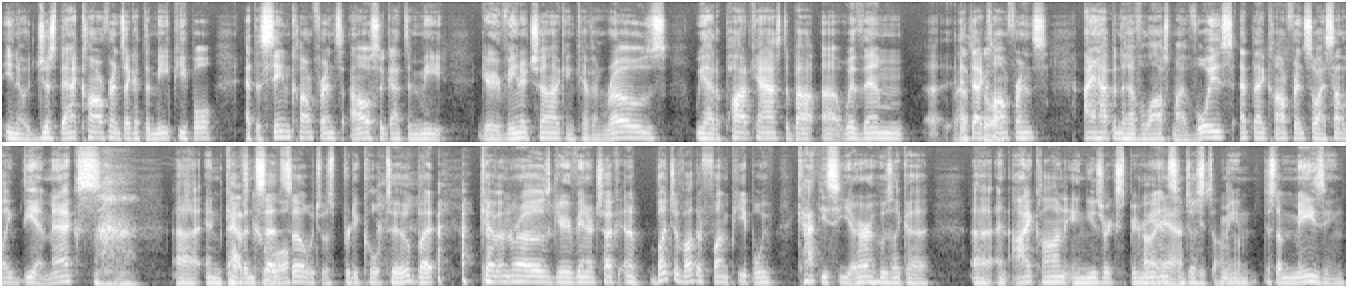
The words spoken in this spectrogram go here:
you know just that conference I got to meet people. At the same conference, I also got to meet Gary Vaynerchuk and Kevin Rose. We had a podcast about uh, with them uh, at that cool. conference. I happen to have lost my voice at that conference, so I sounded like DMX. Uh, and Kevin said so, which was pretty cool too. But Kevin Rose, Gary Vaynerchuk, and a bunch of other fun people. We've Kathy Sierra, who's like a uh, an icon in user experience, Oh, yeah, and just she's I mean, just amazing.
